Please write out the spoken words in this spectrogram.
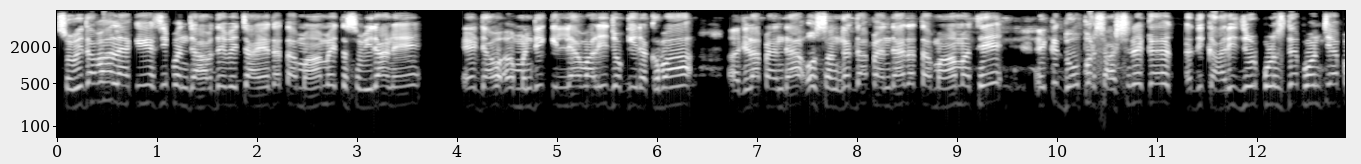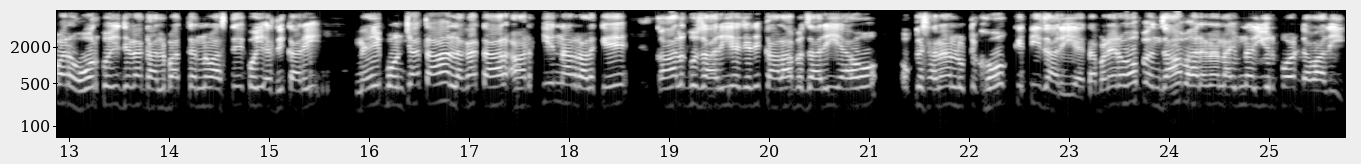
ਸੁਵਿਧਾਵਾਂ ਲੈ ਕੇ ਅਸੀਂ ਪੰਜਾਬ ਦੇ ਵਿੱਚ ਆਏ ਹਾਂ, ਤਾਂ ਤਮਾਮ ਇਹ ਤਸਵੀਰਾਂ ਨੇ, ਇਹ ਮੰਡੀ ਕਿੱਲਿਆਂ ਵਾਲੀ ਜੋ ਕਿ ਰਕਬਾ ਜਿਹੜਾ ਪੈਂਦਾ, ਉਹ ਸੰਗਤ ਦਾ ਪੈਂਦਾ ਤਾਂ ਤਮਾਮ ਇੱਥੇ ਇੱਕ ਦੋ ਪ੍ਰਸ਼ਾਸਨਿਕ ਅਧਿਕਾਰੀ ਜ਼ਰੂਰ ਪੁਲਿਸ ਦੇ ਪਹੁੰਚਿਆ, ਪਰ ਹੋਰ ਕੋਈ ਜਿਹੜਾ ਗੱਲਬਾਤ ਕਰਨ ਵਾਸਤੇ ਕੋਈ ਅਧਿਕਾਰੀ ਨਹੀਂ ਪਹੁੰਚਾ ਤਾਂ ਲਗਾਤਾਰ ਆੜਤੀਏ ਨਾਲ ਰਲ ਕੇ ਕਾਲਗੁਜ਼ਾਰੀ ਹੈ, ਜਿਹੜੀ ਕਾਲਾ ਬਾਜ਼ਾਰੀ ਹੈ, ਉਹ ਉਹ ਕਿਸਾਨਾਂ ਨੂੰ ਲੁੱਟ ਖੋਹ ਕੀਤੀ ਜਾ ਰਹੀ ਹੈ। ਤਾਂ ਬਣੇ ਰਹੋ ਪੰਜਾਬ ਹਰਿਆਣਾ ਲਾਈਵ ਨਾਲ, ਇਹ ਰਿਪੋਰਟ ਡਵਾਲੀ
